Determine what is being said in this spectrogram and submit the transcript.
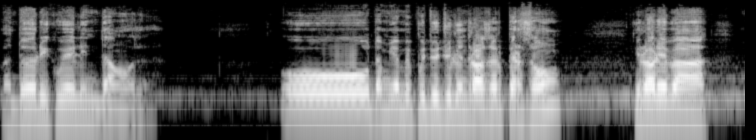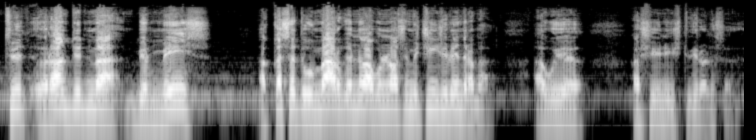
ma deur e gwell dañ O, da mi ame peudu e djul un dra person, il ar eba tud, ran ma bir mes, a kasat ou mar gano a voul nasu me ching djul dra a oui a chenist vira la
